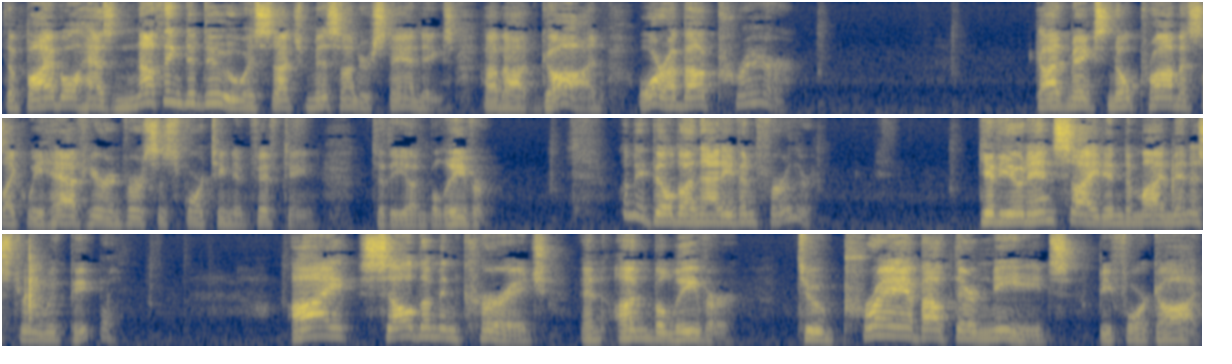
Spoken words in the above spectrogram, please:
the Bible has nothing to do with such misunderstandings about God or about prayer. God makes no promise like we have here in verses 14 and 15 to the unbeliever. Let me build on that even further give you an insight into my ministry with people. I seldom encourage an unbeliever to pray about their needs before God.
